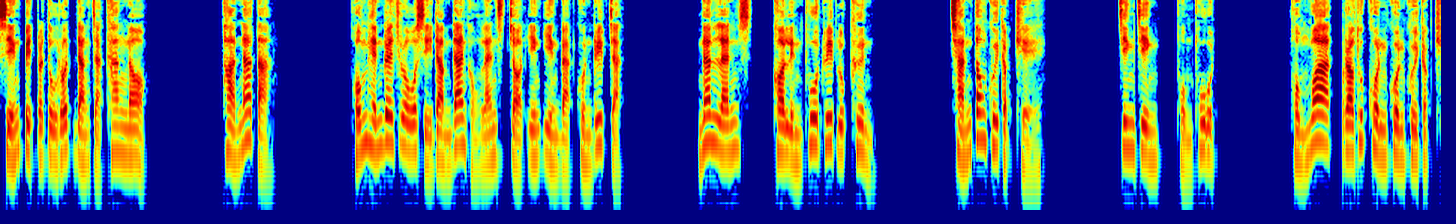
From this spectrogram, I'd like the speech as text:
เสียงปิดประตูรถดังจากข้างนอก ผ่านหน้าต่าง ผมเห็นเรโทรสีดำด้านของแลนส์จอดเอียงๆแบบคนรีบจัด นั่นแลนส์ คอลินพูดรีบลุกขึ้น ฉันต้องคุยกับเข จริงๆ ผมพูด ผมว่าเราทุกคนควรคุยกับเข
